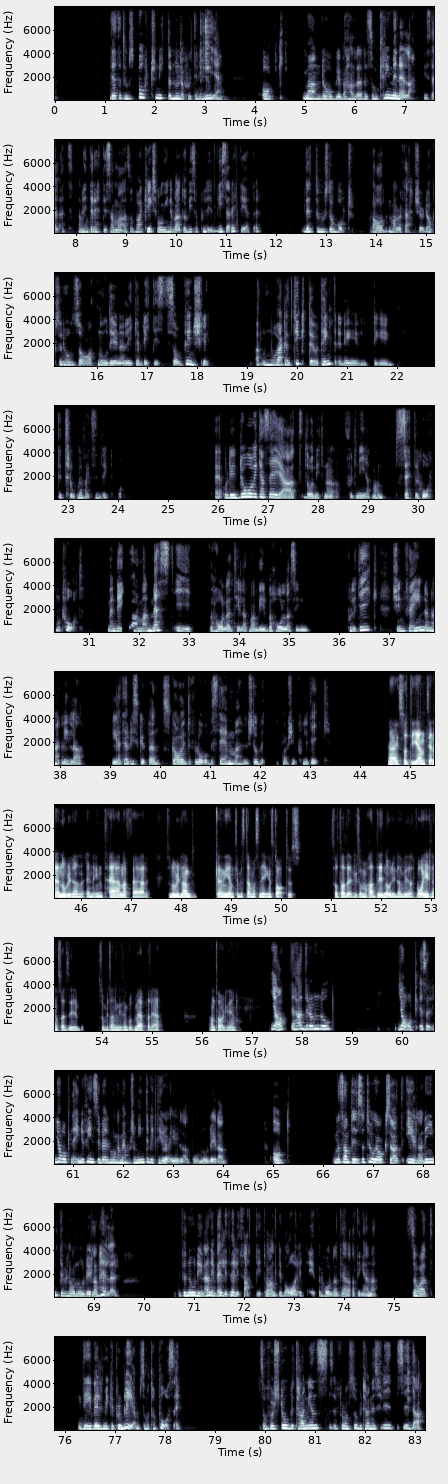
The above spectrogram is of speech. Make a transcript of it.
Detta togs bort 1979 och man då blev behandlade som kriminella istället. Man har inte rätt till samma, alltså bara krigsfånge innebär att du har vissa, vissa rättigheter. Det togs då bort av Margaret Thatcher. Det är också då hon sa att Nordirland är lika brittiskt som Finchley att hon verkligen tyckte och tänkte det, det, det, det tror jag faktiskt inte riktigt på. Eh, och det är då vi kan säga att då 1979 att man sätter hårt mot hårt. Men det gör man mest i förhållande till att man vill behålla sin politik. Sinn Fein, den här lilla, lilla terroristgruppen, ska inte få lov att bestämma hur Storbritannien för sin politik. Nej, så att egentligen är Nordirland en intern affär. Så Nordirland kan egentligen bestämma sin egen status. Så att hade, liksom, hade Nordirland velat vara Irland så hade Storbritannien liksom gått med på det. Antagligen. Ja, det hade de nog. Ja och, alltså, ja och nej. Nu finns det väldigt många människor som inte vill tillhöra Irland på Nordirland. Och, men samtidigt så tror jag också att Irland inte vill ha Nordirland heller. För Nordirland är väldigt, väldigt fattigt och har alltid varit det i förhållande till allting annat. Så att det är väldigt mycket problem som att ta på sig. Så för Storbritanniens, från Storbritanniens sida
